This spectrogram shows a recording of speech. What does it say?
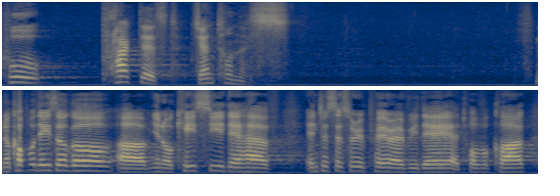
who practiced gentleness. You know, a couple days ago, uh, you know, KC, they have intercessory prayer every day at 12 o'clock.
